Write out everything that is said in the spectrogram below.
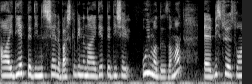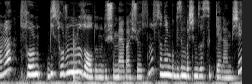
aidiyet dediğiniz şeyle başka birinin aidiyet dediği şey uymadığı zaman e, bir süre sonra sorun bir sorununuz olduğunu düşünmeye başlıyorsunuz. Sanırım bu bizim başımıza sık gelen bir şey.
